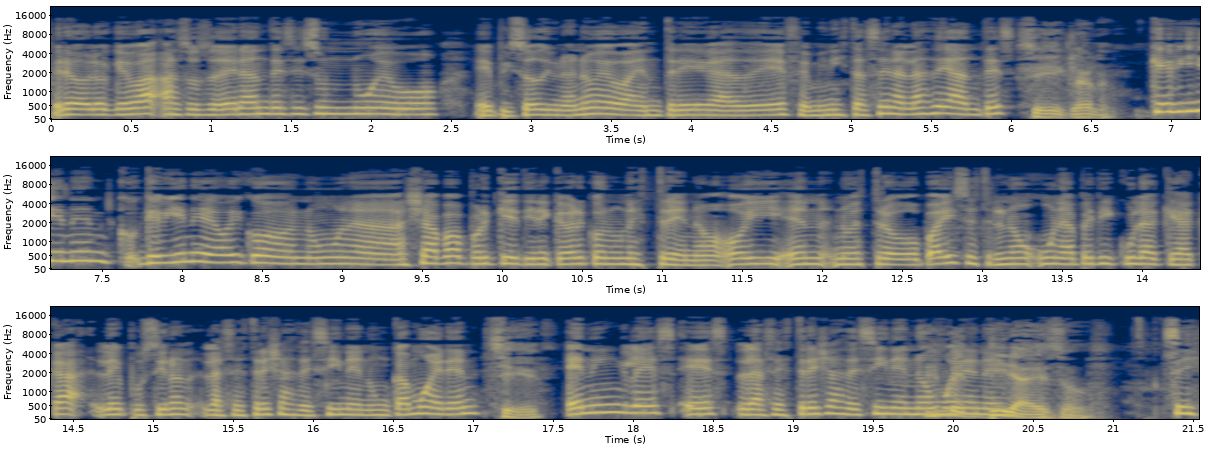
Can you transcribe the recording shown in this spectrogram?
Pero lo que va a suceder antes es un nuevo episodio, una nueva entrega de Feministas eran las de antes, Sí, claro. que vienen, que viene hoy con una chapa porque tiene que ver con un estreno. Hoy en nuestro país se estrenó una película que acá le pusieron las estrellas de cine nunca mueren. Sí. En inglés es las estrellas de cine no es mueren en mentira eso. Sí,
